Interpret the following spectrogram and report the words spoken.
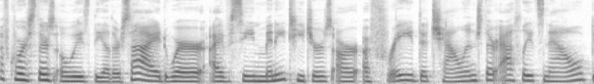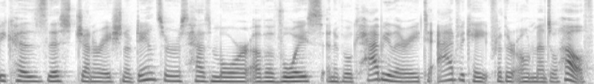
Of course, there's always the other side where I've seen many teachers are afraid to challenge their athletes now because this generation of dancers has more of a voice and a vocabulary to advocate for their own mental health,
